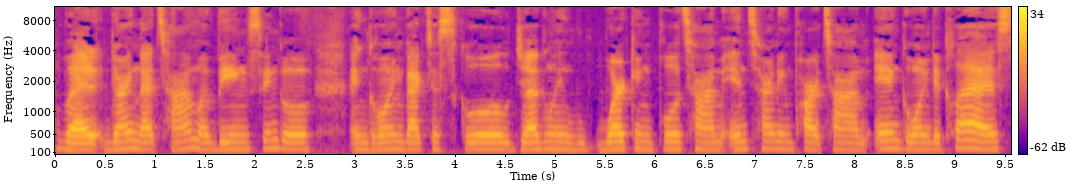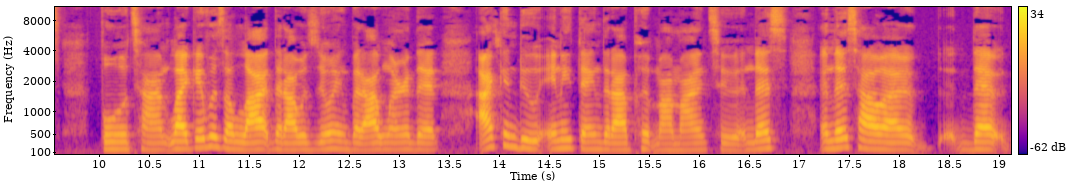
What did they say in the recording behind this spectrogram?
but during that time of being single and going back to school, juggling working full time, interning part time, and going to class full time. Like it was a lot that I was doing, but I learned that I can do anything that I put my mind to, and that's and that's how I that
